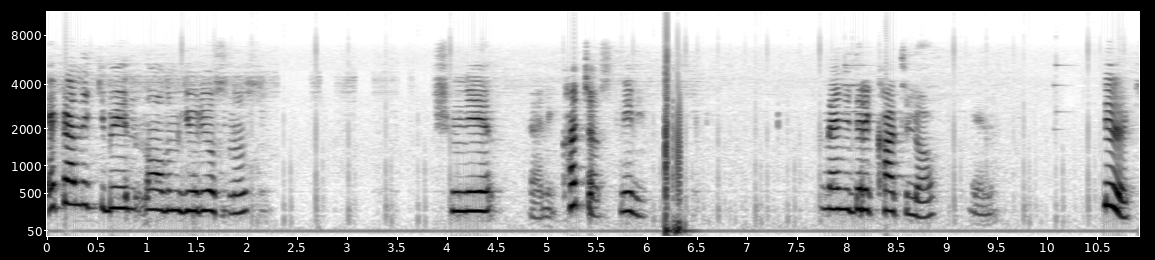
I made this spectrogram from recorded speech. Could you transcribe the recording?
ekrandaki gibi ne olduğumu görüyorsunuz. Şimdi yani kaçacağız ne diyeyim. Bence direkt katil o. Yani direkt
